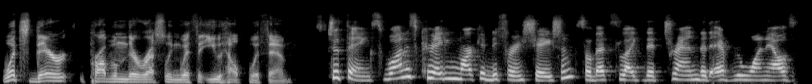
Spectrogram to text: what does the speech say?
what's their problem they're wrestling with that you help with them? Two things. One is creating market differentiation. So that's like the trend that everyone else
